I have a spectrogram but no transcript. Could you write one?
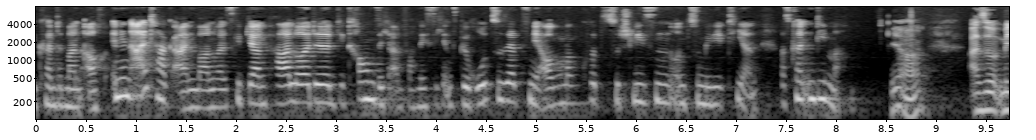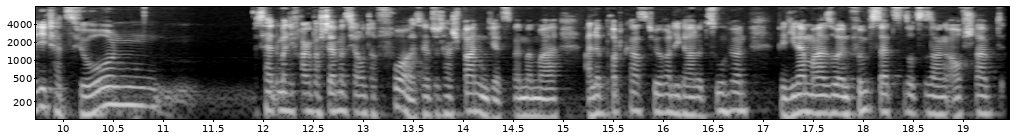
die könnte man auch in den Alltag einbauen, weil es gibt ja ein paar Leute, die trauen sich einfach nicht, sich ins Büro zu setzen, die Augen mal kurz zu schließen und zu meditieren. Was könnten die machen? Ja, also Meditation ist halt immer die Frage, was stellt man sich darunter vor? Das ist ja total spannend jetzt, wenn man mal alle Podcast-Hörer, die gerade zuhören, wenn jeder mal so in fünf Sätzen sozusagen aufschreibt,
